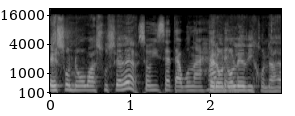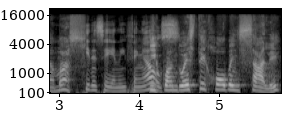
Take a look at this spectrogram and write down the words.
"No, eso no va a suceder, pero happen. no le dijo nada más. Y cuando este joven sale,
